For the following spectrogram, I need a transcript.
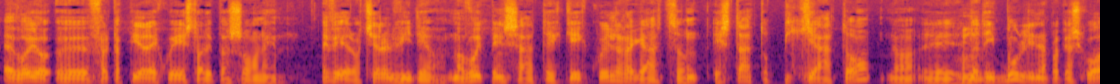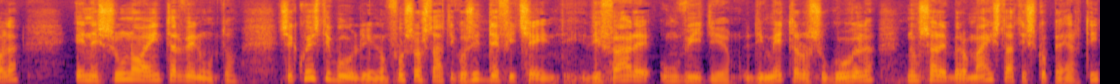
eh, voglio eh, far capire questo alle persone è vero, c'era il video, ma voi pensate che quel ragazzo è stato picchiato no, eh, mm. da dei bulli nella propria scuola e nessuno è intervenuto. Se questi bulli non fossero stati così deficienti di fare un video, di metterlo su Google, non sarebbero mai stati scoperti,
